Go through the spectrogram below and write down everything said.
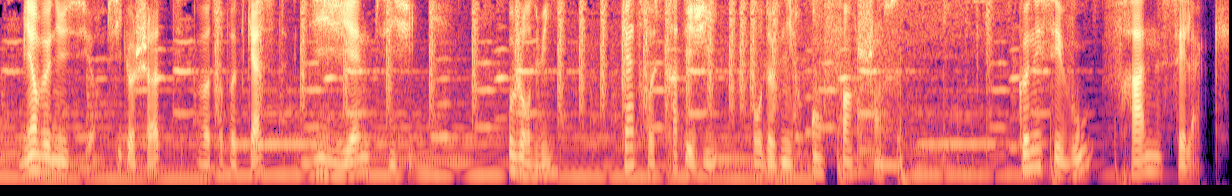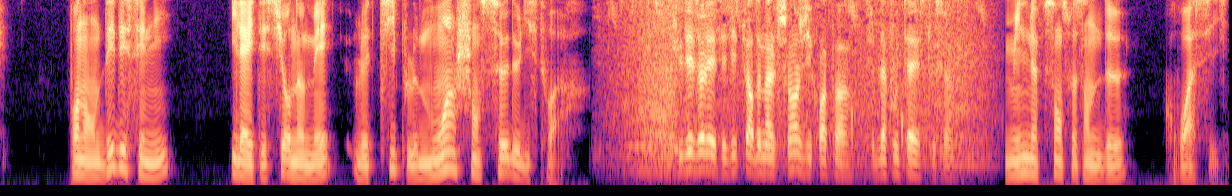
Bienvenue sur Psychoshot, votre podcast d'hygiène psychique. Aujourd'hui, 4 stratégies pour devenir enfin chanceux. Connaissez-vous Fran Selak? Pendant des décennies, il a été surnommé le type le moins chanceux de l'histoire. Je suis désolé, ces histoires de malchance, j'y crois pas. C'est de la foutaise tout ça. 1962, Croatie.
